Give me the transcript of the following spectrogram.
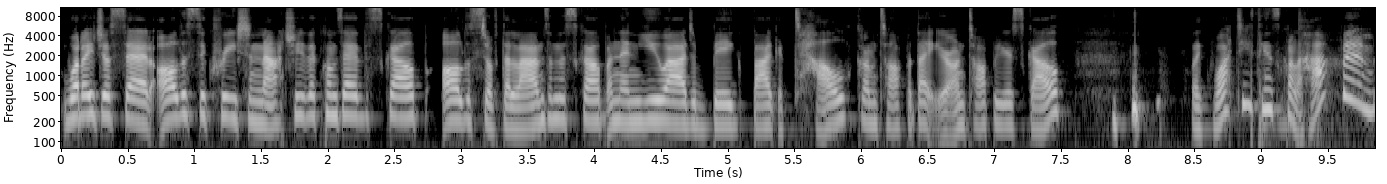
what I just said. All the secretion naturally that comes out of the scalp, all the stuff that lands on the scalp, and then you add a big bag of talc on top of that. You're on top of your scalp. like, what do you think is going to happen?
